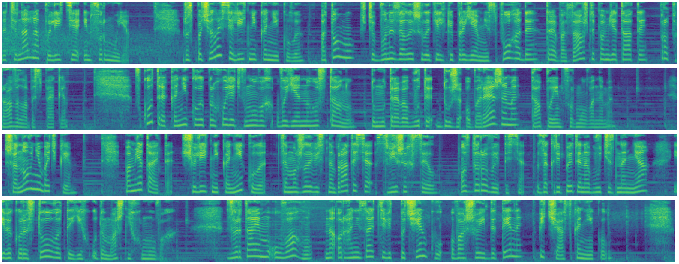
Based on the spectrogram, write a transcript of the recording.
Національна поліція інформує. Розпочалися літні канікули, а тому, щоб вони залишили тільки приємні спогади, треба завжди пам'ятати про правила безпеки. Вкотре канікули проходять в умовах воєнного стану, тому треба бути дуже обережними та поінформованими. Шановні батьки, пам'ятайте, що літні канікули це можливість набратися свіжих сил, оздоровитися, закріпити набуті знання і використовувати їх у домашніх умовах. Звертаємо увагу на організацію відпочинку вашої дитини під час канікул.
